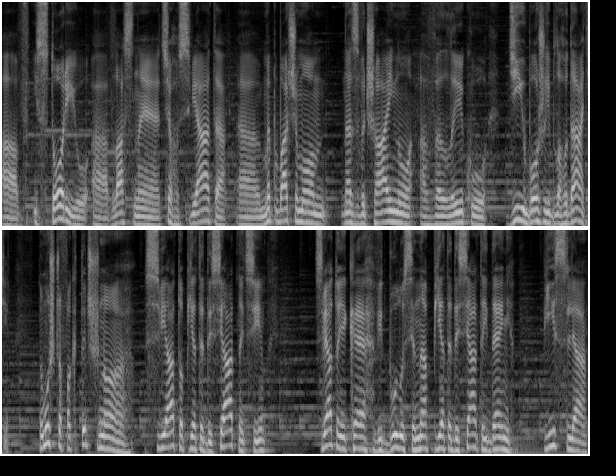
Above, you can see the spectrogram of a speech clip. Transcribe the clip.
в історію власне цього свята ми побачимо надзвичайну велику дію Божої благодаті, тому що фактично свято П'ятидесятниці, свято, яке відбулося на 50-й день. Після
